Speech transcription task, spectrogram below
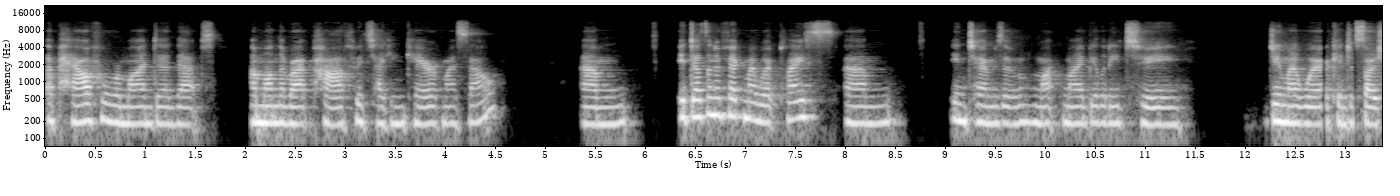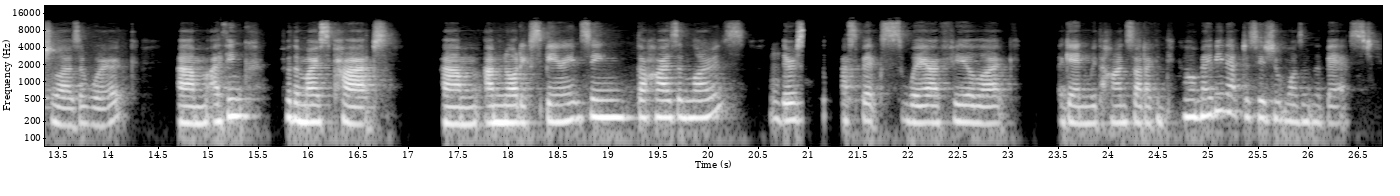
a powerful reminder that I'm on the right path with taking care of myself. Um, it doesn't affect my workplace um, in terms of my, my, ability to do my work and to socialize at work. Um, I think for the most part, um, I'm not experiencing the highs and lows. Mm-hmm. There are aspects where I feel like, again, with hindsight, I can think, oh, maybe that decision wasn't the best.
